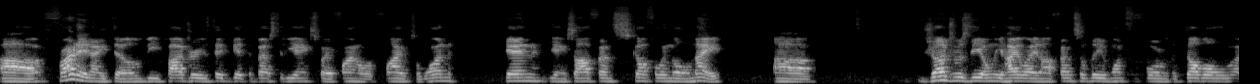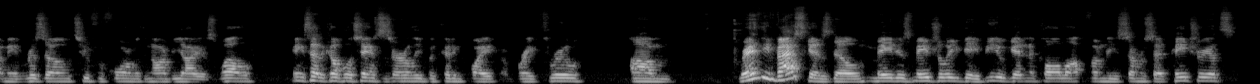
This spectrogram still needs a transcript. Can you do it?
Uh, Friday night, though, the Padres did get the best of the Yanks by a final of five to one. Again, Yanks offense scuffling all night. Uh, Judge was the only highlight offensively, one for four with a double. I mean, Rizzo, two for four with an RBI as well. Yanks had a couple of chances early, but couldn't quite break through. Um, Randy Vasquez, though, made his major league debut, getting a call up from the Somerset Patriots.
